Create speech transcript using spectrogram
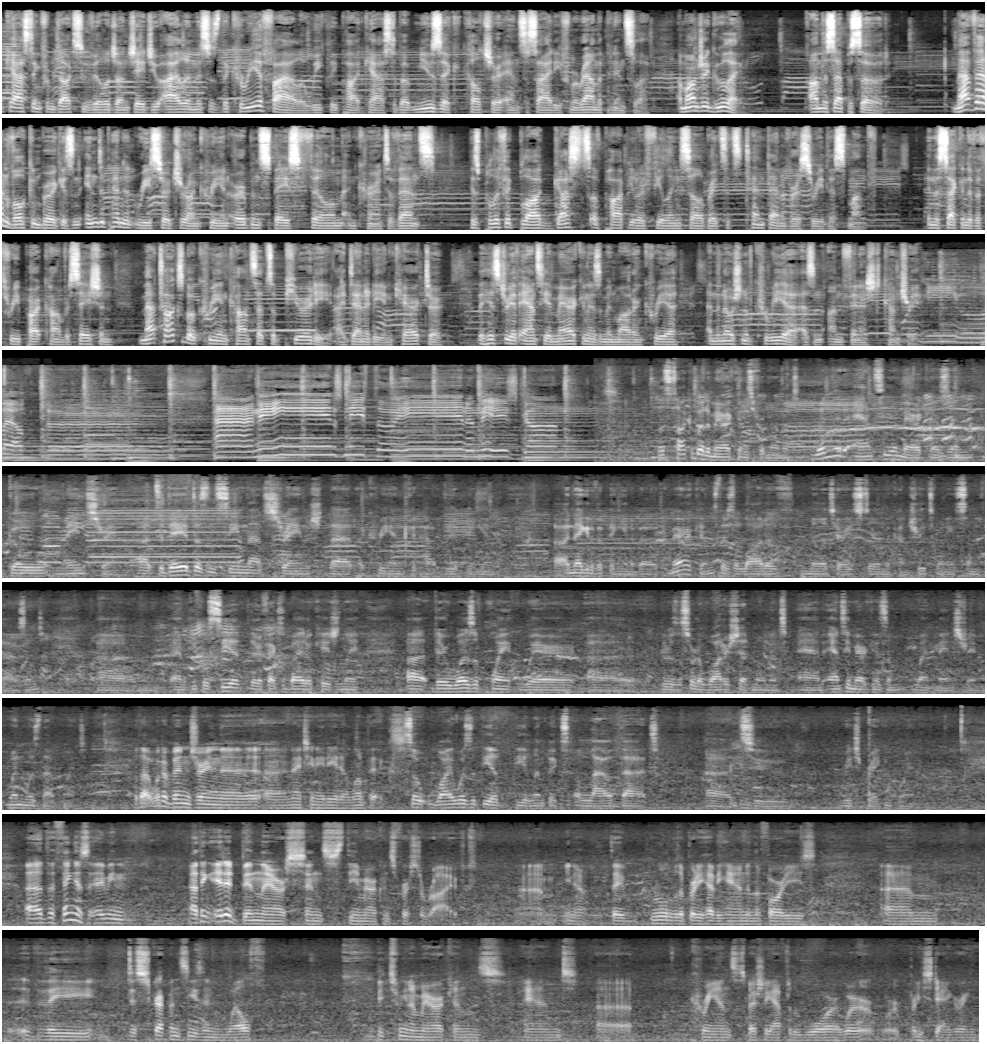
Broadcasting from Doksu Village on Jeju Island, this is the Korea File, a weekly podcast about music, culture, and society from around the peninsula. I'm Andre Goulet. On this episode, Matt VanVolkenburg is an independent researcher on Korean urban space, film, and current events. His prolific blog, Gusts of Popular Feeling, celebrates its 10th anniversary this month. In the second of a three part conversation, Matt talks about Korean concepts of purity, identity, and character, the history of anti Americanism in modern Korea, and the notion of Korea as an unfinished country. He left her, and neath the enemy's gun. Let's talk about Americans for a moment. When did anti Americanism go mainstream? Uh, today, it doesn't seem that strange that a Korean could have the opinion, a negative opinion about Americans. There's a lot of military still in the country, 20 some thousand, um, and people see it, they're affected by it occasionally. Uh, there was a point where uh, there was a sort of watershed moment, and anti Americanism went mainstream. When was that point? Well, that would have been during the uh, 1988 Olympics. So, why was it the, the Olympics allowed that uh, to reach a breaking point? Uh, the thing is, I mean, I think it had been there since the Americans first arrived. Um, you know, they ruled with a pretty heavy hand in the 40s. Um, the discrepancies in wealth between Americans and uh, Koreans, especially after the war, were, were pretty staggering.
